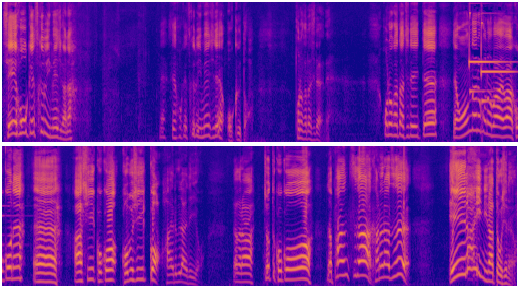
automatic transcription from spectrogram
正方形作るイメージかな。ね正方形作るイメージで置くと。この形だよね。この形でいてで女の子の場合はここね、えー足ここ拳1個入るぐらいでいいよ。だからちょっとここをパンツが必ず A ラインになってほしいのよ。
